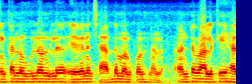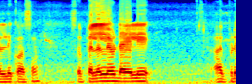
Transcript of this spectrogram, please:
ఇంకా నువ్వులుండలు ఏవైనా చేద్దాం అనుకుంటున్నాను. అంటే వాళ్ళకి హెల్దీ కోసం. సో పిల్లలు డైలీ ఇప్పుడు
